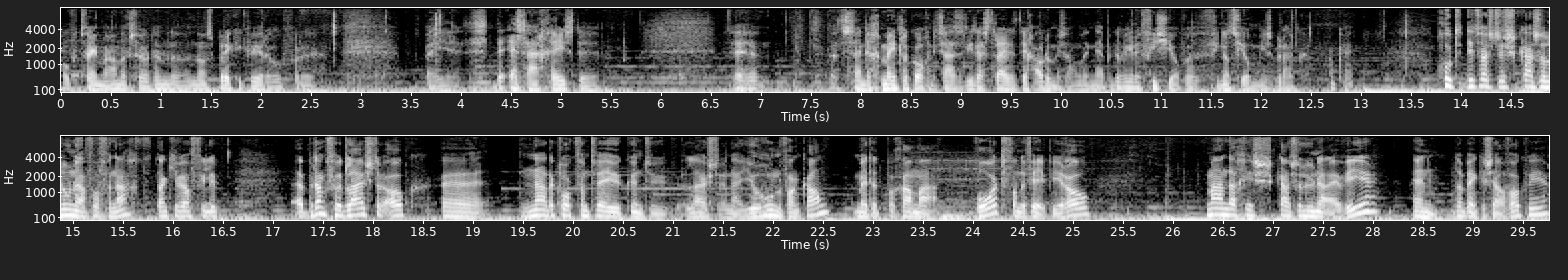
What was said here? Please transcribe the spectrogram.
over twee maanden of zo. Dan, dan spreek ik weer over... bij de SHG's, de... dat zijn de gemeentelijke organisaties die daar strijden tegen oudermishandeling. Dan heb ik er weer een visie over financieel misbruik. Oké. Goed, dit was dus Casaluna voor vannacht. Dankjewel, Filip. Eh, bedankt voor het luisteren ook. Eh, na de klok van twee uur kunt u luisteren naar Jeroen van Kan... met het programma Woord van de VPRO. Maandag is Casaluna er weer. En dan ben ik er zelf ook weer.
